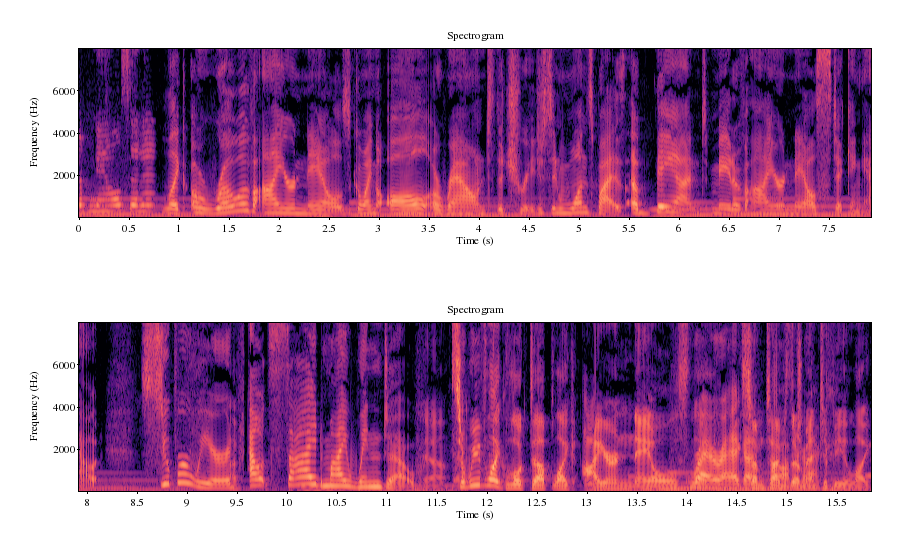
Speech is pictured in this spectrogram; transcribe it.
of nails in it. Like a row of iron nails going all around the tree, just in one spot. A band made of iron nails sticking out. Super weird. Outside my window. Yeah. So we've like looked up like iron nails. Like, Right, right, Sometimes they're track. meant to be like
